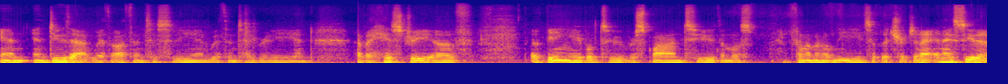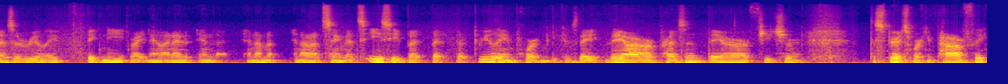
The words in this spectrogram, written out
and and do that with authenticity and with integrity, and have a history of of being able to respond to the most fundamental needs of the church. And I, and I see that as a really big need right now. And I, and and I'm not and I'm not saying that's easy, but but but really important because they they are our present, they are our future the Spirit's working powerfully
